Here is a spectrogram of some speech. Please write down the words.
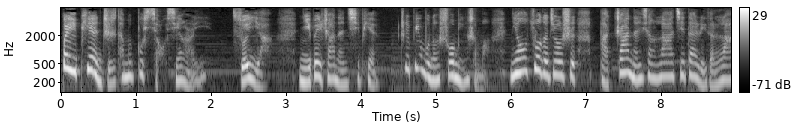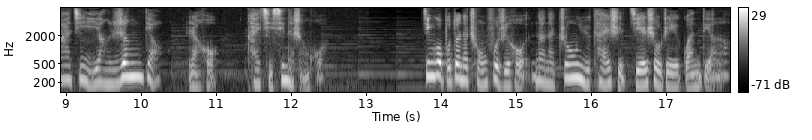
被骗只是他们不小心而已。所以啊，你被渣男欺骗。这并不能说明什么，你要做的就是把渣男像垃圾袋里的垃圾一样扔掉，然后开启新的生活。经过不断的重复之后，娜娜终于开始接受这个观点了，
